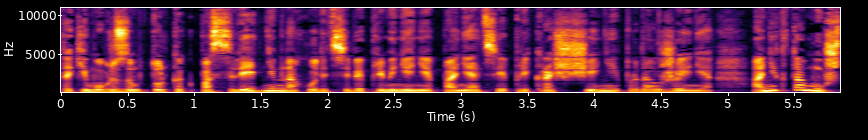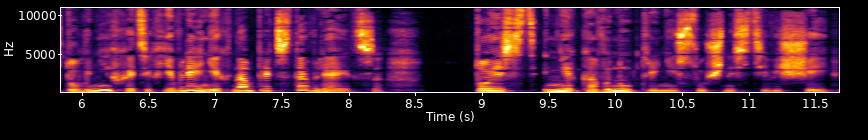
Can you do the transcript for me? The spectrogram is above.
Таким образом, только к последним находит себе применение понятия прекращения и продолжения, а не к тому, что в них, этих явлениях, нам представляется, то есть не ко внутренней сущности вещей,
